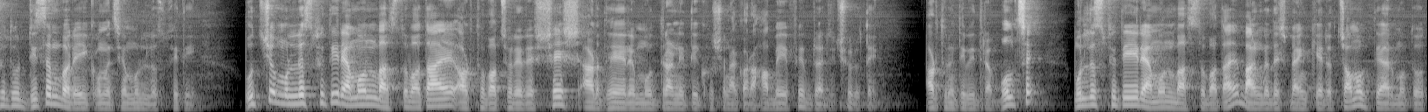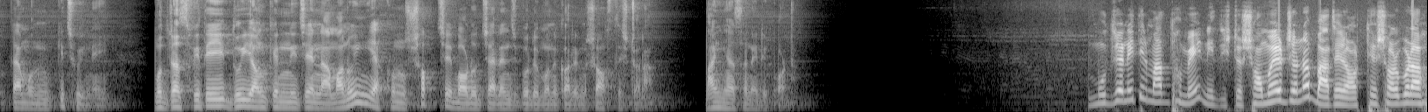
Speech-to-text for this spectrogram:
শুধু ডিসেম্বরেই কমেছে মূল্যস্ফীতি। উচ্চ মূল্যস্ফীতির এমন বাস্তবতায় অর্থ বছরের শেষ অর্ধের মুদ্রানীতি ঘোষণা করা হবে ফেব্রুয়ারির শুরুতে। অর্থনীতিবিদরা বলছে, মূল্যস্ফীতির এমন বাস্তবতায় বাংলাদেশ ব্যাংকের চমক দেওয়ার মতো তেমন কিছুই নেই। মুদ্রাস্ফীতি দুই অঙ্কের নিচে নামানোই এখন সবচেয়ে বড় চ্যালেঞ্জ বলে মনে করেন সংশ্লিষ্টরা। ভাই হাসানের রিপোর্ট। মুদ্রানীতির মাধ্যমে নির্দিষ্ট সময়ের জন্য বাজারে অর্থের সরবরাহ,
